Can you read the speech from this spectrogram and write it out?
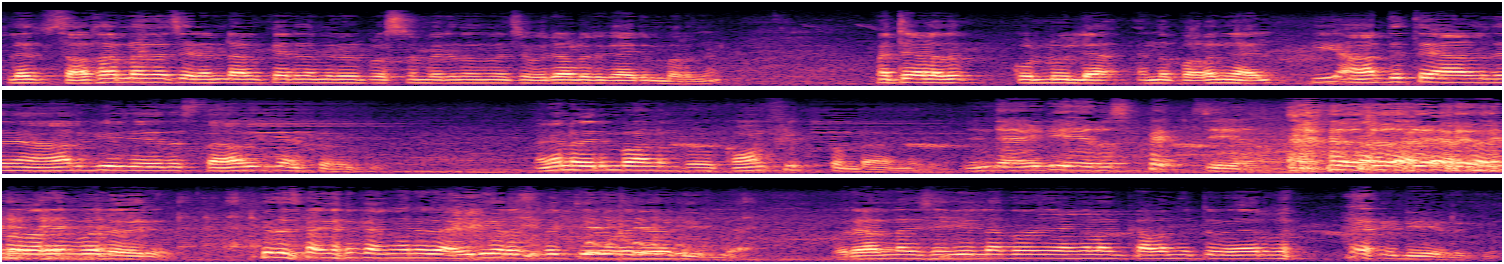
അല്ല സാധാരണ എന്ന് വെച്ചാൽ രണ്ടാൾക്കാർ തമ്മിൽ ഒരു പ്രശ്നം വരുന്നതെന്ന് വെച്ചാൽ ഒരാളൊരു കാര്യം പറഞ്ഞു. മറ്റേ ആളത് കൊള്ളൂല എന്ന് പറഞ്ഞാൽ ഈ ആദ്യത്തെ ആൾ ഇതിനെ ആർഗ്യൂ ചെയ്ത് സ്ഥാപിക്കാൻ ശ്രമിക്കും. അങ്ങനെ വരുമ്പോഴാണ് കോൺഫ്ലിക്റ്റ് ഉണ്ടാകുന്നത്. എന്റെ ഐഡിയ റെസ്പെക്ട് ചെയ്യണം. എന്ന് പറയും പോലെ വരും. ഇത് ഞങ്ങൾക്ക് അങ്ങനെ ഒരു ഐഡിയ റെസ്പെക്ട് ചെയ്യുന്ന പരിപാടിയില്ല. ഒരാളിനെ ഒരാളിനത് ശരിയല്ലാന്ന് പറഞ്ഞാൽ ഞങ്ങൾ കളഞ്ഞിട്ട് വേറൊരു ഐഡിയ എടുക്കും.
